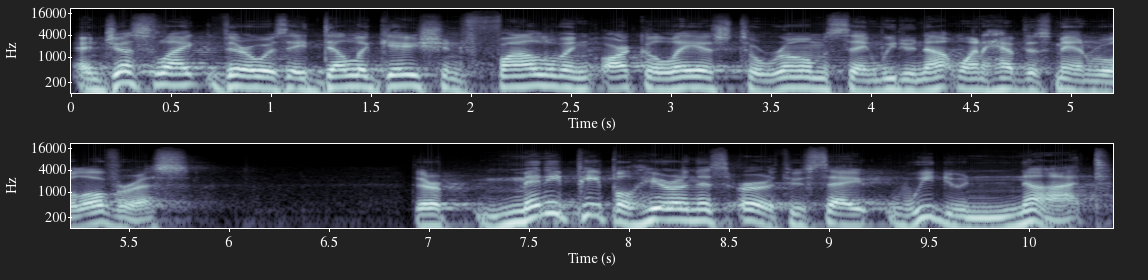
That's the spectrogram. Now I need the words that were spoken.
And just like there was a delegation following Archelaus to Rome saying, We do not want to have this man rule over us, there are many people here on this earth who say, We do not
